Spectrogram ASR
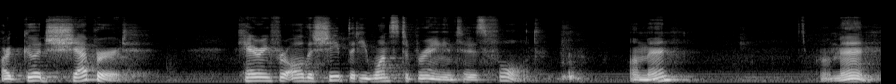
our good shepherd caring for all the sheep that he wants to bring into his fold. Amen. Amen.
